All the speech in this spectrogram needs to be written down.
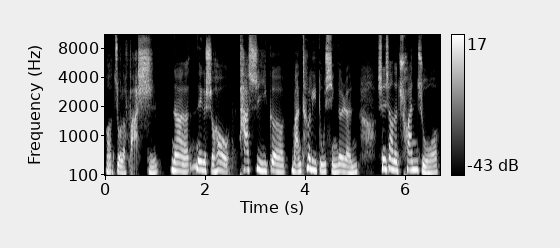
呃，做了法师。那那个时候，他是一个蛮特立独行的人，身上的穿着。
